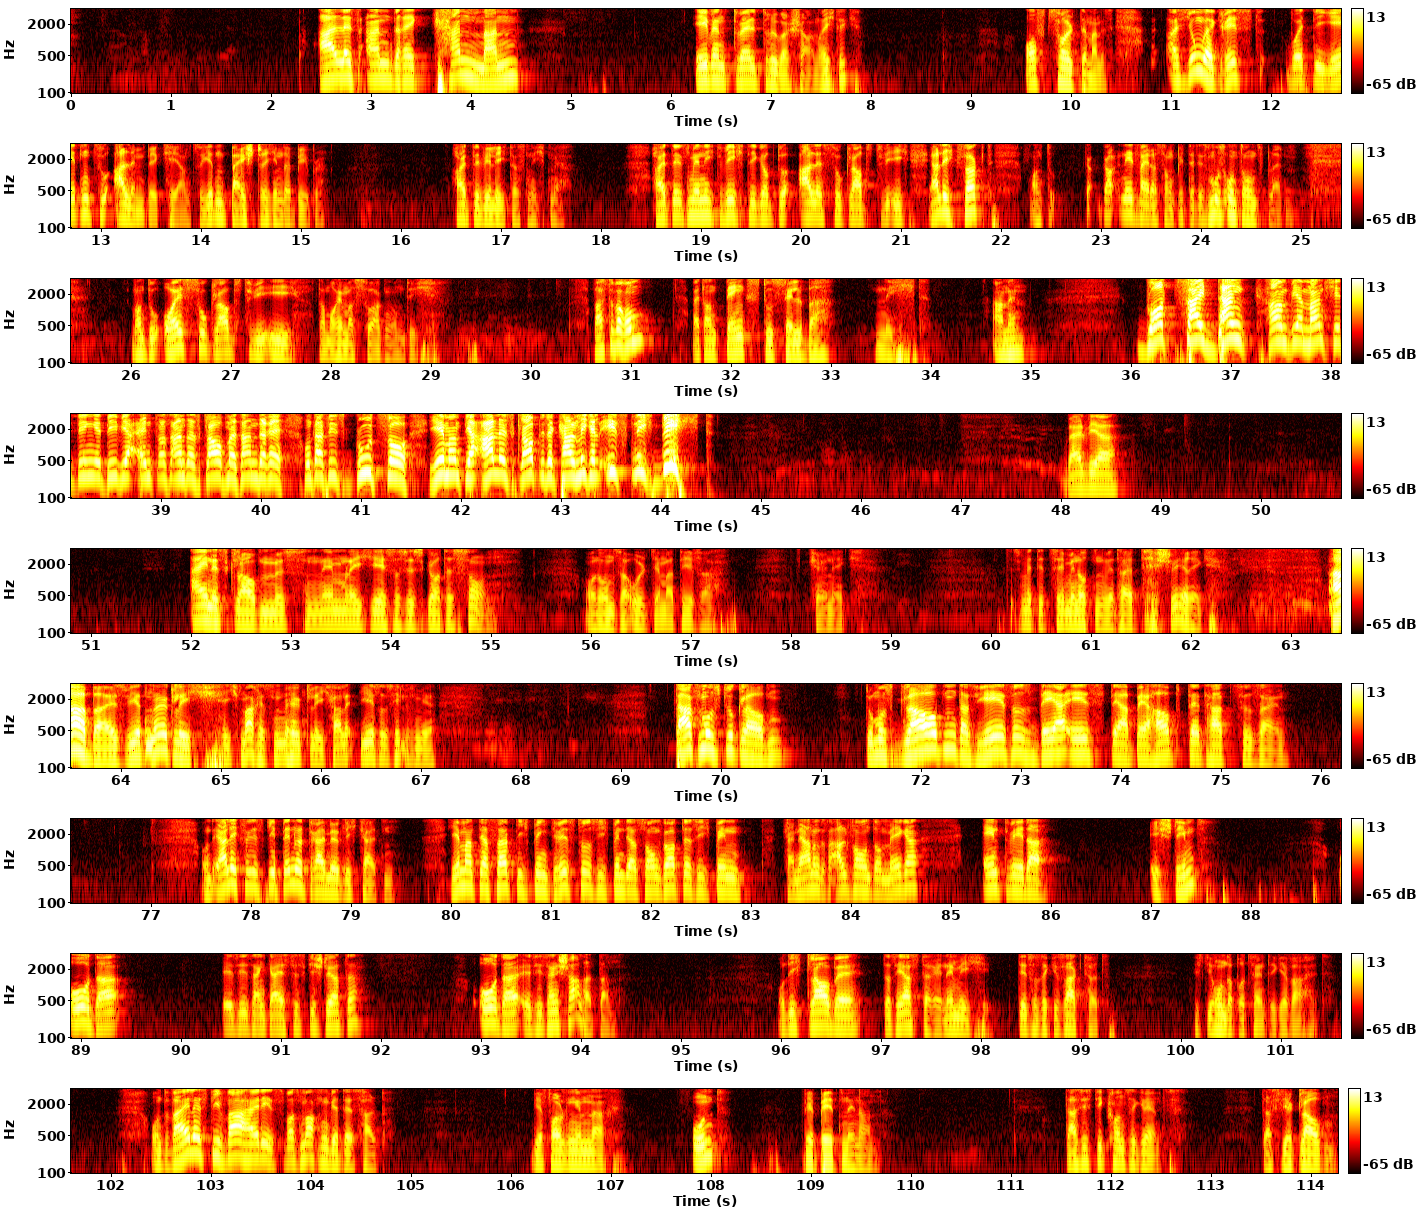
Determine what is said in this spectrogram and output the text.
Alles andere kann man eventuell drüber schauen, richtig? Oft sollte man es. Als junger Christ wollte ich jeden zu allem bekehren, zu jedem Beistrich in der Bibel. Heute will ich das nicht mehr. Heute ist mir nicht wichtig, ob du alles so glaubst wie ich. Ehrlich gesagt, du, nicht weiter sagen bitte, das muss unter uns bleiben. Wenn du alles so glaubst wie ich, dann mache ich mir Sorgen um dich. Weißt du warum? Weil dann denkst du selber nicht. Amen. Gott sei Dank haben wir manche Dinge, die wir etwas anders glauben als andere. Und das ist gut so. Jemand, der alles glaubt wie der Karl Michael, ist nicht dicht. Weil wir eines glauben müssen, nämlich Jesus ist Gottes Sohn und unser ultimativer König. Das mit den zehn Minuten wird heute schwierig. Aber es wird möglich. Ich mache es möglich. Jesus, hilf mir. Das musst du glauben. Du musst glauben, dass Jesus der ist, der behauptet hat zu sein. Und ehrlich gesagt, es gibt eh nur drei Möglichkeiten. Jemand, der sagt, ich bin Christus, ich bin der Sohn Gottes, ich bin, keine Ahnung, das Alpha und Omega entweder es stimmt oder es ist ein Geistesgestörter oder es ist ein Scharlatan. Und ich glaube, das Erstere, nämlich das, was er gesagt hat, ist die hundertprozentige Wahrheit. Und weil es die Wahrheit ist, was machen wir deshalb? Wir folgen ihm nach. Und wir beten ihn an. Das ist die Konsequenz, dass wir glauben,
